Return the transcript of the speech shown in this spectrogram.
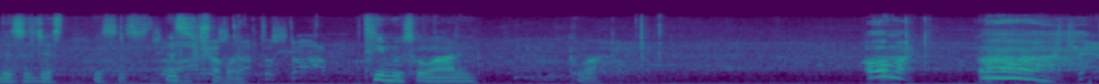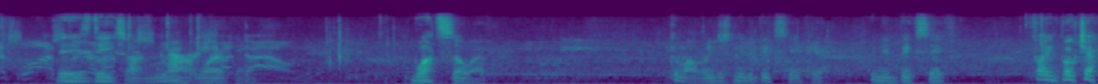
this is just this is this is troubling. Teemu Selanne. Come on. Oh my ah these these are not working whatsoever. Come on, we just need a big save here. We need a big save. Flying poke check.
